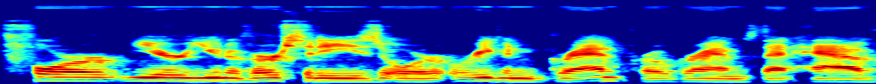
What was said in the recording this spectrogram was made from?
four year universities or, or even grad programs that have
